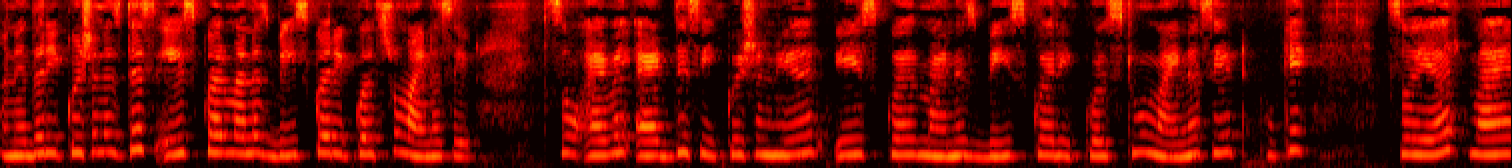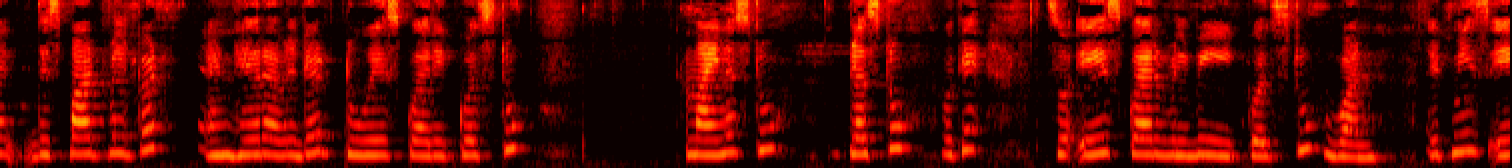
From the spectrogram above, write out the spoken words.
Another equation is this a square minus b square equals to minus 8 so I will add this equation here a square minus b square equals to minus 8 okay so here my this part will cut and here I will get 2a square equals to minus 2 plus 2 okay so a square will be equals to 1 it means a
